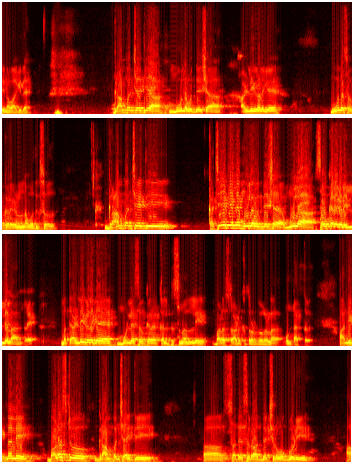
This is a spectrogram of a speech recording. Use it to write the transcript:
ದಿನವಾಗಿದೆ. ಗ್ರಾಮ ಪಂಚಾಯಿತಿಯ ಮೂಲ ಉದ್ದೇಶ ಹಳ್ಳಿಗಳಿಗೆ ಮೂಲ ಸೌಕರ್ಯಗಳನ್ನು ಒದಗಿಸೋದು. ಗ್ರಾಮ ಪಂಚಾಯಿತಿ ಕಚೇರಿಯಲ್ಲೇ ಮೂಲ ಉದ್ದೇಶ, ಮೂಲ ಸೌಕರ್ಯಗಳು ಇಲ್ಲಿಲ್ಲ ಅಂದರೆ ಮತ್ತು ಹಳ್ಳಿಗಳಿಗೆ ಮೂಲ ಸೌಕರ್ಯ ಕಲ್ಪಿಸುವಲ್ಲಿ ಭಾಳಷ್ಟು ಅಡಕು ತೊಡಕುಗಳ ಉಂಟಾಗ್ತವೆ. ಆ ನಿಟ್ಟಿನಲ್ಲಿ ಭಾಳಷ್ಟು ಗ್ರಾಮ ಪಂಚಾಯಿತಿ ಸದಸ್ಯರು, ಅಧ್ಯಕ್ಷರು ಒಗ್ಗೂಡಿ, ಆ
